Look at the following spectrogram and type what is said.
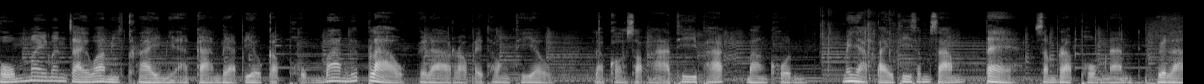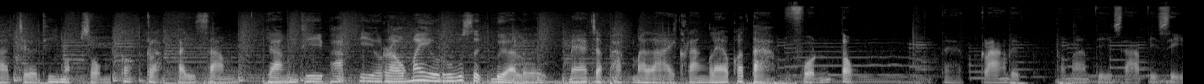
ผมไม่มั่นใจว่ามีใครมีอาการแบบเดียวกับผมบ้างหรือเปล่า เวลาเราไปท่องเที่ยว แล้วก็สอบหาที่พักบางคน ไม่อยากไปที่ซ้ำๆแต่สำหรับผมนั้น เวลาเจอที่เหมาะสมก็กลับไปซ้ำอย่างที่พักที่เราไม่รู้สึกเบื่อเลย แม้จะพักมาหลายครั้งแล้วก็ตามฝนตก แต่กลางดึกประมาณตีสามตีสี่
